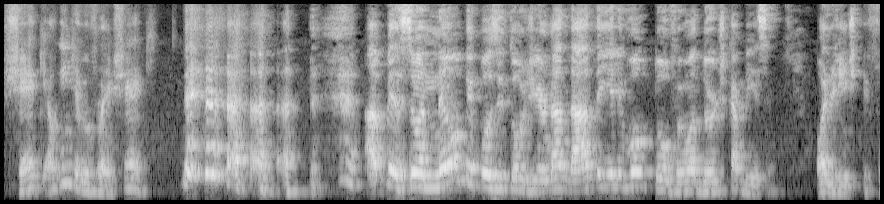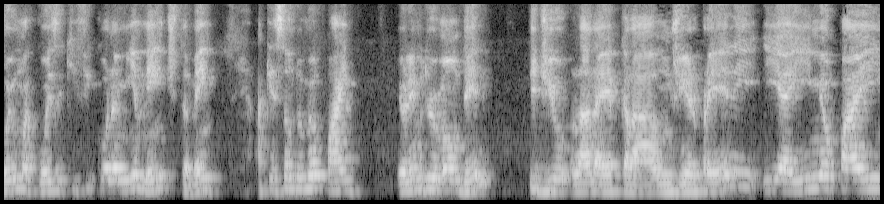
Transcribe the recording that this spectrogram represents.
Cheque? Alguém já viu falar em cheque? a pessoa não depositou o dinheiro na data e ele voltou, foi uma dor de cabeça. Olha, gente, foi uma coisa que ficou na minha mente também, a questão do meu pai. Eu lembro do irmão dele, pediu lá na época lá um dinheiro para ele e aí meu pai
